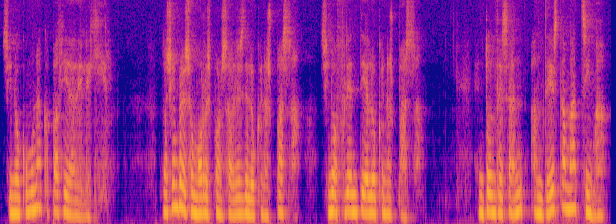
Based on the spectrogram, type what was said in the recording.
sino como una capacidad de elegir. No siempre somos responsables de lo que nos pasa, sino frente a lo que nos pasa. Entonces, ante esta máxima,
